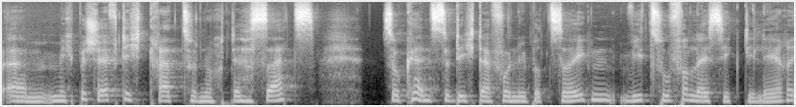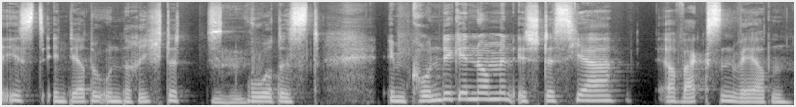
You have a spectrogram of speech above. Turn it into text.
Ähm, mich beschäftigt gerade so noch der Satz, so kannst du dich davon überzeugen, wie zuverlässig die Lehre ist, in der du unterrichtet wurdest. Im Grunde genommen ist das ja Erwachsenwerden.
